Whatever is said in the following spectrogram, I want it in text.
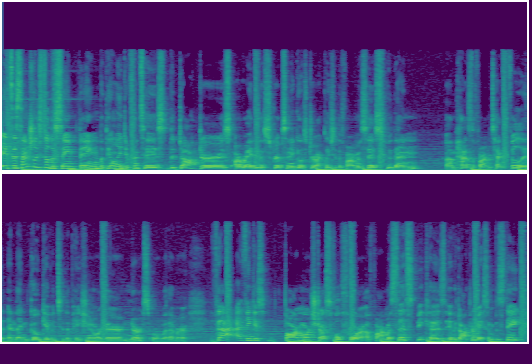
it's essentially still the same thing, but the only difference is the doctors are writing the scripts and it goes directly to the pharmacist who then um, has the pharm tech fill it and then go give it to the patient or their nurse or whatever. That I think is far more stressful for a pharmacist because if a doctor makes a mistake,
